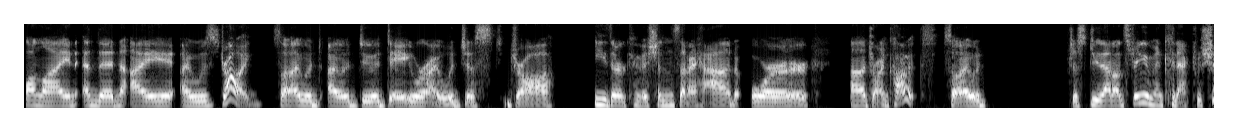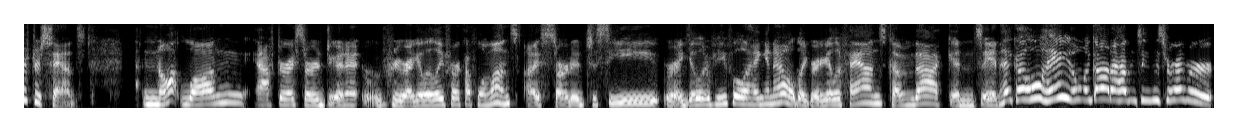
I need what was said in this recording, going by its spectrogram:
online and then I I was drawing. So I would I would do a day where I would just draw either commissions that I had or uh, drawing comics. So I would just do that on stream and connect with Shifters fans. Not long after I started doing it pretty regularly for a couple of months, I started to see regular people hanging out, like regular fans coming back and saying, "Hey, oh, hey, oh my God, I haven't seen this forever."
